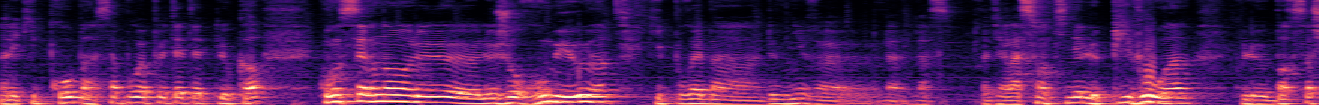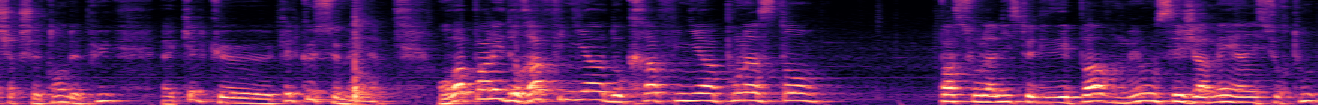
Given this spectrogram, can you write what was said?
dans l'équipe pro. Ben, ça pourrait peut-être être le cas. Concernant le, joueur Roméo, hein, qui pourrait ben, devenir euh, la sentinelle, le pivot hein, que le Barça cherche tant depuis euh, quelques, quelques semaines. On va parler de Rafinha. Donc Rafinha, pour l'instant, pas sur la liste des départs, mais on ne sait jamais. Hein, et surtout,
